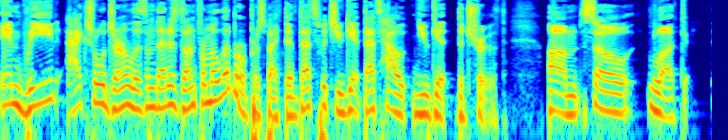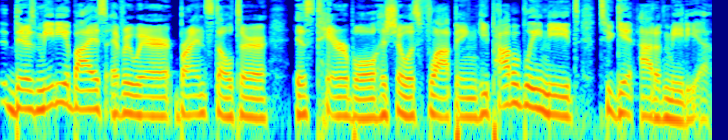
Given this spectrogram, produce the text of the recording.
and read actual journalism that is done from a liberal perspective. That's what you get. That's how you get the truth. Um, so look, there's media bias everywhere. Brian Stelter is terrible. His show is flopping. He probably needs to get out of media.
